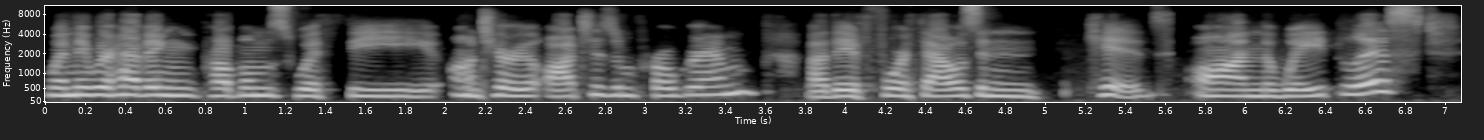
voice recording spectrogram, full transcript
when they were having problems with the Ontario Autism Program. Uh, they had 4,000 kids on the wait list,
